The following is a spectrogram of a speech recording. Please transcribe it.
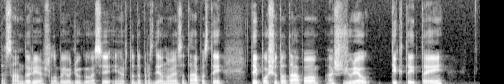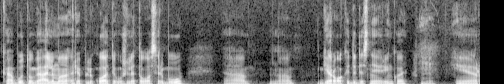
tą sandorį, aš labai jau džiaugiuosi ir tada prasidėjo naujas etapas. Tai, tai po šito etapo aš žiūrėjau tik tai tai, ką būtų galima replikuoti už Lietuvos ribų, na, gerokai didesnėje rinkoje. Mhm. Ir,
